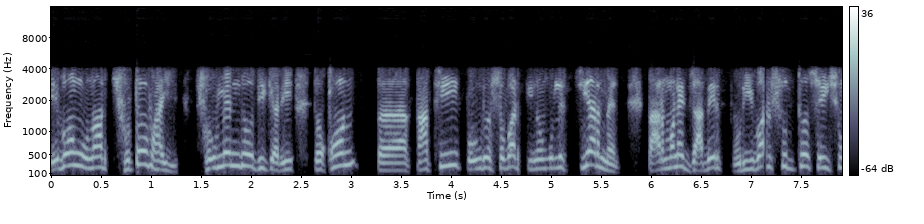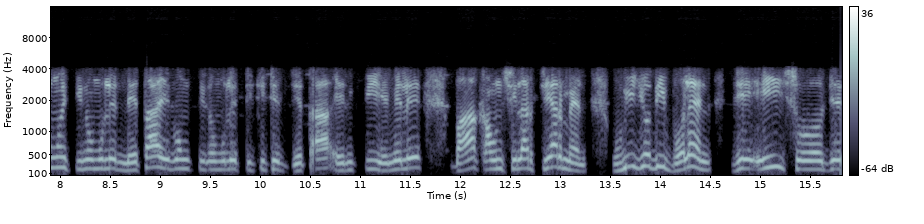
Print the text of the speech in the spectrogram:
এবং ওনার ছোট ভাই সৌমেন্দু অধিকারী, তখন কাঁথি পৌরসভার তৃণমূলের চেয়ারম্যান তার মানে যাদের পরিবার শুদ্ধ সেই সময় তৃণমূলের নেতা এবং তৃণমূলের টিকিটে জেতা এমপি এমএলএ বা কাউন্সিলর চেয়ারম্যান উনি যদি বলেন যে এই যে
